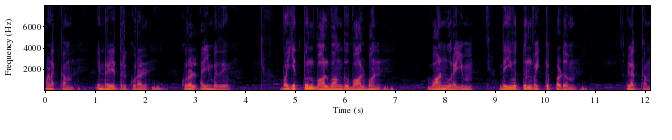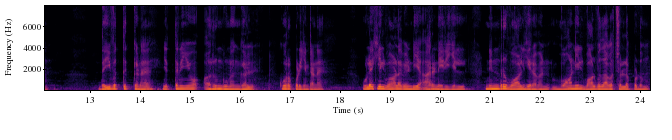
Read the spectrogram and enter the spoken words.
வணக்கம். இன்றைய திருக்குறள் குறள் ஐம்பது. வையத்துள் வாழ்வாங்கு வாழ்வான் வான் உரையும் தெய்வத்துள் வைக்கப்படும். விளக்கம். தெய்வத்துக்கென எத்தனையோ அருங்குணங்கள் கூறப்படுகின்றன. உலகில் வாழ வேண்டிய அறநெறியில் நின்று வாழ்கிறவன் வானில் வாழ்வதாகச் சொல்லப்படும்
